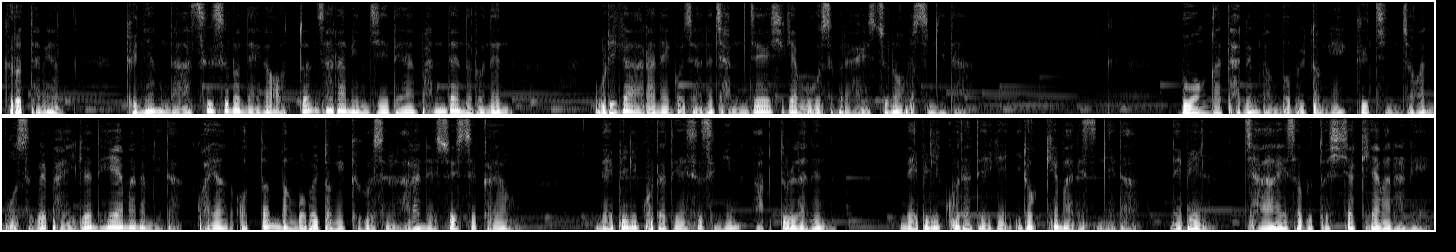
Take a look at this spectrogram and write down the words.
그렇다면 그냥 나 스스로 내가 어떤 사람인지에 대한 판단으로는 우리가 알아내고자 하는 잠재의식의 모습을 알 수는 없습니다. 무언가 다른 방법을 통해 그 진정한 모습을 발견해야만 합니다. 과연 어떤 방법을 통해 그것을 알아낼 수 있을까요? 네빌 고다드의 스승인 압둘라는 네빌 고다드에게 이렇게 말했습니다. 네빌, 자아에서부터 시작해야만 하네.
